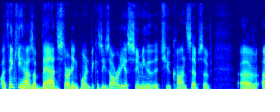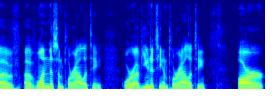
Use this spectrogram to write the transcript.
I think he has a bad starting point because he's already assuming that the two concepts of of of of oneness and plurality or of unity and plurality are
